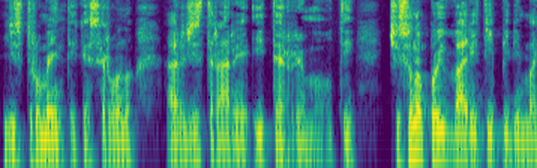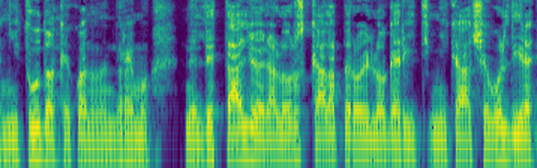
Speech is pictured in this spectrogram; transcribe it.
gli strumenti che servono a registrare i terremoti. Ci sono poi vari tipi di magnitudo, anche qua non andremo nel dettaglio, e la loro scala però è logaritmica, cioè vuol dire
